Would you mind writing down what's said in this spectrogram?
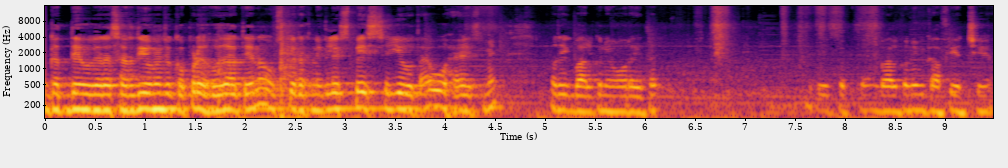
गद्दे वगैरह, सर्दियों में जो कपड़े हो जाते हैं ना, उसके रखने के लिए स्पेस चाहिए होता है, वो है इसमें। और एक बालकनी और है इधर। देख सकते हैं बालकनी भी काफ़ी अच्छी है।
